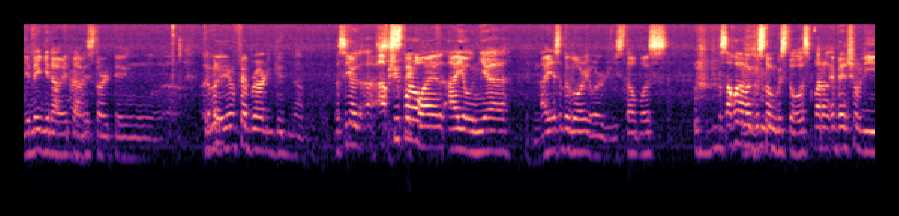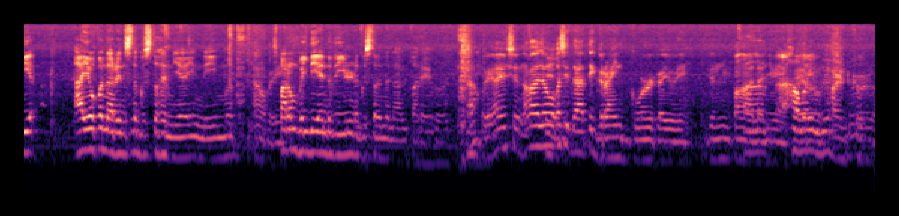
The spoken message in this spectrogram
yun na yung ginamit namin starting, uh, ano ba, yung February good na. Kasi yun, uh, actually for a while, ayaw niya. Ayaw niya sa The Gory Orgies. Tapos, tapos ako naman gustong gusto ko. So, parang eventually, ayaw ko na rin sa nagustuhan niya yung name. Ah, okay. So, parang by the end of the year, nagustuhan na namin pareho. Okay, ayos yun. Akala ko kasi dati grindcore kayo eh. Ganun yung pangalan nyo eh. Ah, How I wish. Hardcore.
